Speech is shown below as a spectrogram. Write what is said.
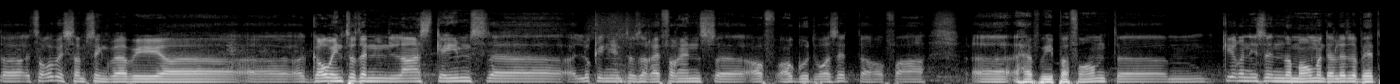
Uh, it's always something where we go into the last games looking into the reference of how good was it, how far have we performed. Um, Kearyn is in the moment a little bit,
